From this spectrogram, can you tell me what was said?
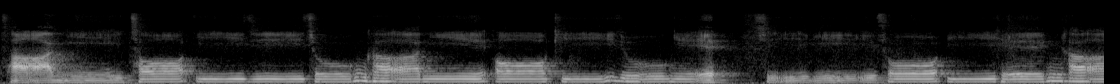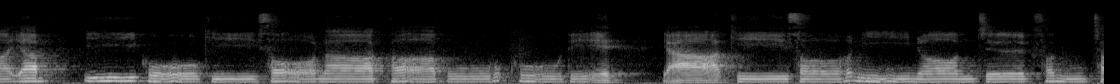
상이 처 이지 중하니 어기중에 시기소 이행하야 이고기 선악화부구대 야기선이면 즉 선차길야님.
